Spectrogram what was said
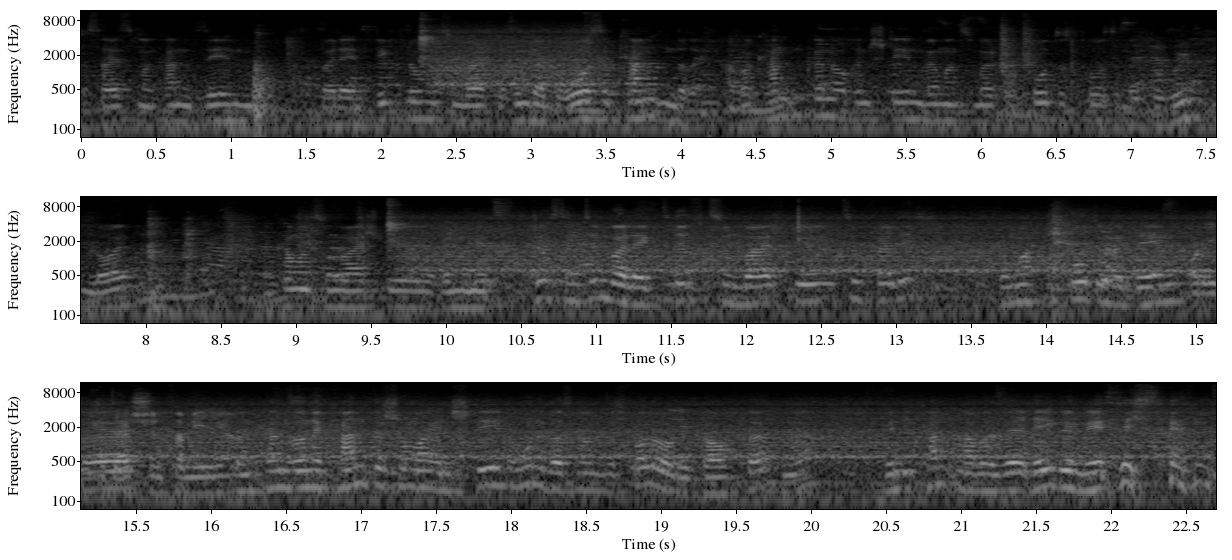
Das heißt, man kann sehen, bei der Entwicklung zum Beispiel sind da große Kanten drin. Aber Kanten können auch entstehen, wenn man zum Beispiel Fotos postet mit berühmten Leuten. Dann kann man zum Beispiel, wenn man jetzt Justin Timberlake trifft zum Beispiel zufällig und macht ein Foto mit dem, Oder die äh, Kardashian-Familie? dann kann so eine Kante schon mal entstehen, ohne dass man sich Follower gekauft hat. Ne? Wenn die Kanten aber sehr regelmäßig sind,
